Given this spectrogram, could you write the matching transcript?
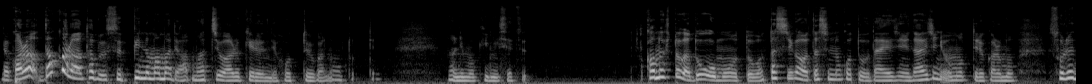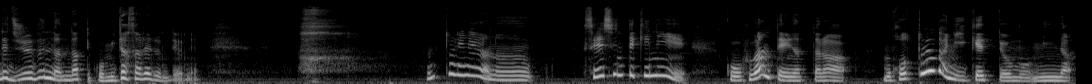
だからだから多分すっぴんのままで街を歩けるんでホットヨガの後って。何も気にせず。他の人がどう思うと私が私のことを大事に大事に思ってるからもうそれで十分なんだってこう満たされるんだよね。はあ、本当にねあの精神的にこう不安定になったらもうホットヨガに行けって思うみんな。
